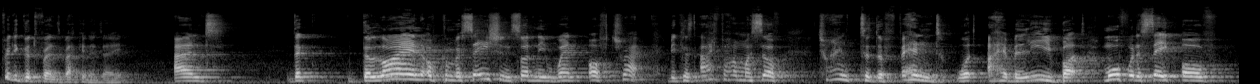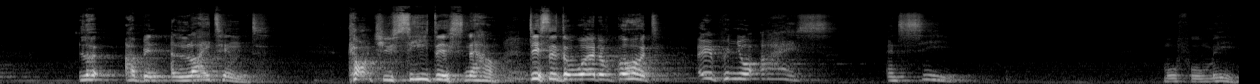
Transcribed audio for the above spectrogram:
Pretty good friends back in the day. And the, the line of conversation suddenly went off track because I found myself trying to defend what I believe, but more for the sake of, look, I've been enlightened. Can't you see this now? This is the word of God. Open your eyes and see. More for me.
